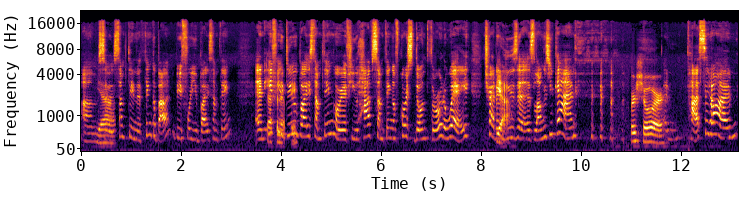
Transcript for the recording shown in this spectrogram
Um, yeah. So something to think about before you buy something. And Definitely. if you do buy something, or if you have something, of course, don't throw it away. Try to yeah. use it as long as you can. for sure. And pass it on.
